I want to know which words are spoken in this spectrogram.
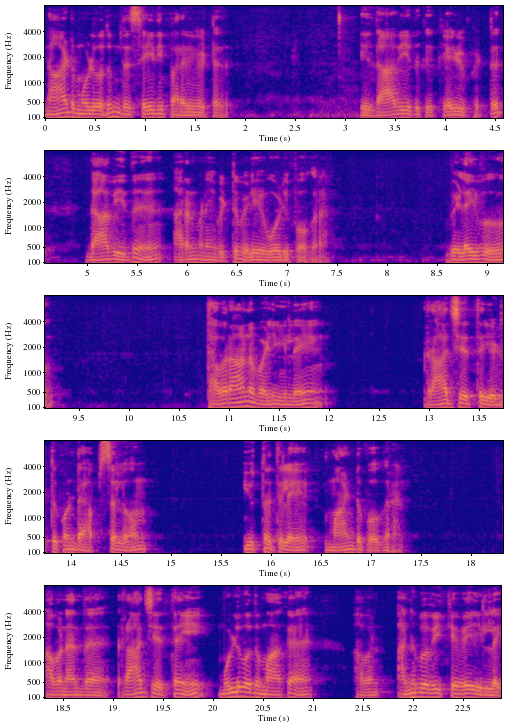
நாடு முழுவதும் இந்த செய்தி பரவிவிட்டது. இது தாவீதுக்கு கேள்விப்பட்டு தாவீது அரண்மனை விட்டு வெளியே ஓடி போகிறான் விளைவு தவறான வழியிலே ராஜ்யத்தை எடுத்துக்கொண்ட அப்சலோம் யுத்தத்திலே மாண்டு போகிறான். அவன் அந்த ராஜ்யத்தை முழுவதுமாக அவன் அனுபவிக்கவே இல்லை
